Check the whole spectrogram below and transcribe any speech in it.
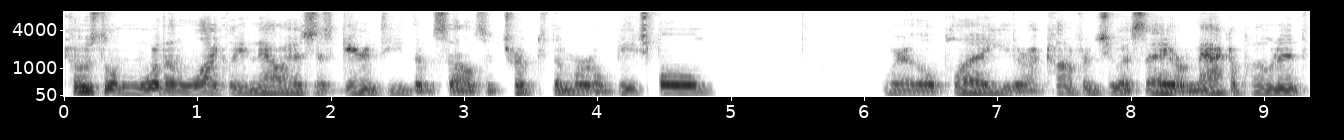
Coastal more than likely now has just guaranteed themselves a trip to the Myrtle Beach Bowl, where they'll play either a Conference USA or MAC opponent.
